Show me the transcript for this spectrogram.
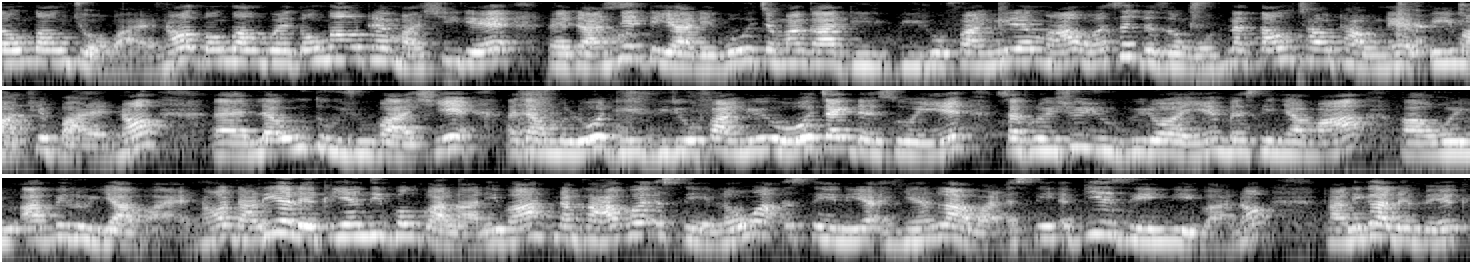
3000ကျော်ပါတယ်เนาะ3000ခွဲ3000အထက်မှာရှိတဲ့အဲဒါနှစ်တရာတွေကိုကျွန်မကဒီဗီဒီယိုဖိုင်လေးထဲမှာ1ဆက်တစ်စုံကို2600နဲ့ပေးမှာဖြစ်ပါတယ်เนาะအဲလက်ဦးသူယူပါရှင် အဲကြောင့်မလို့ဒီဗီဒီယိုဖိုင်လေးကိုကြိုက်တယ်ဆိုရင် screenshot ယူပြီးတော့ရင် messenger မှာဝယ်ယူအားပေးလို့ရပါတယ်เนาะဒါလေးကလည်းခရမ်းသီးပုတ်ကာလာလေးပါနှစ်ကားခွဲအစင်လုံးဝအစင်တွေကအရန်လာပါတယ်အစင်အပြည့်စင်တွေပါเนาะဒါလေးကလည်းပဲခ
